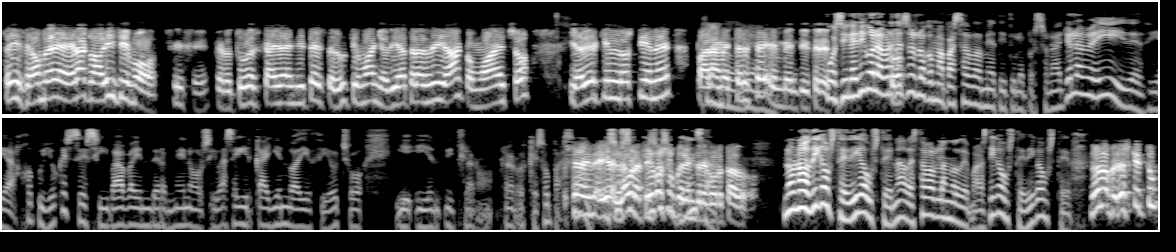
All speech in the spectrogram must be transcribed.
te dice, hombre, era clarísimo. Sí, sí, pero tú ves caída Inditex del último año día tras día, como ha hecho, y a ver quién los tiene para claro, meterse en 23. Pues si le digo la verdad, eso es lo que me ha pasado a mí a título personal. Yo la veía y decía, jo, pues yo qué sé si va a vender menos, si va a seguir cayendo a 18, y, y, y claro, claro, es que eso pasa. O sea, eso Laura, se, tengo súper entrecortado. No, no, diga usted, diga usted, nada, estaba hablando de más. Diga usted, diga usted. No, no, pero es que tú,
